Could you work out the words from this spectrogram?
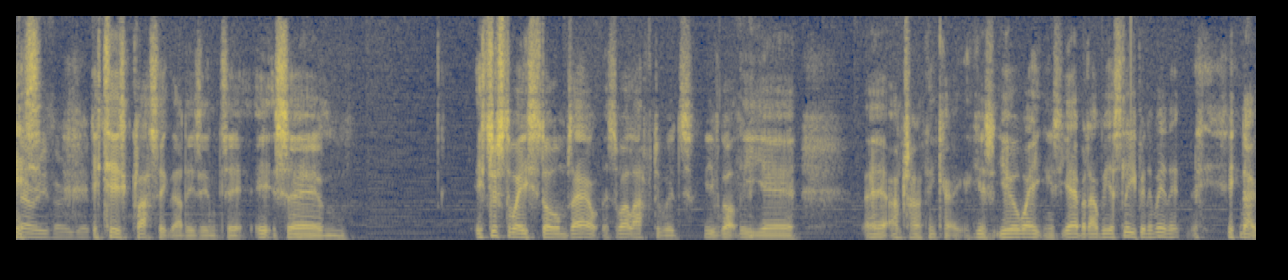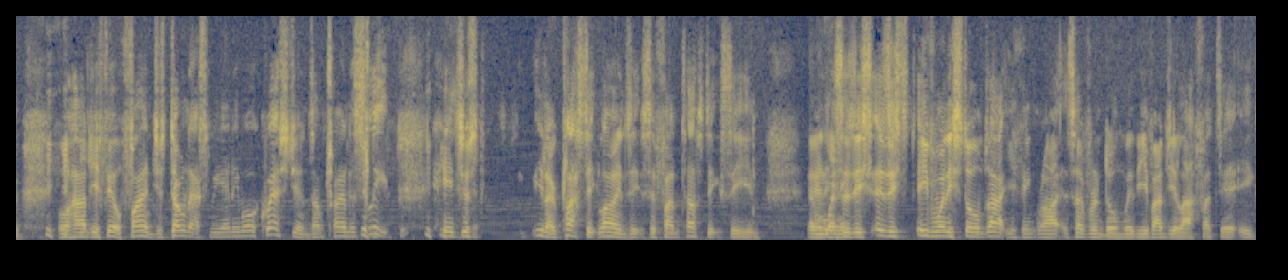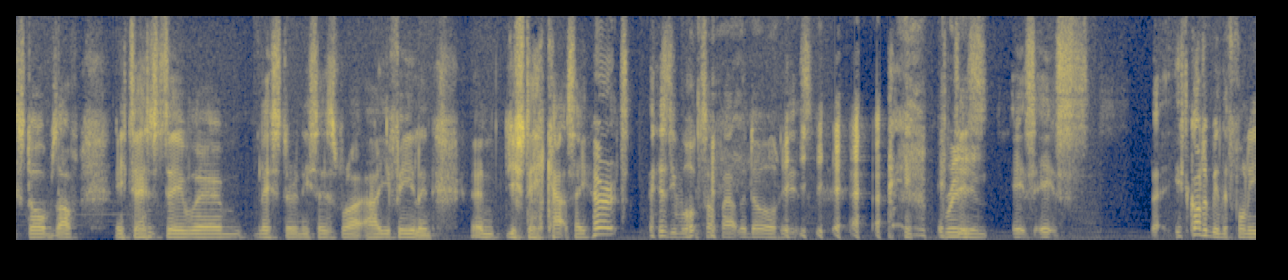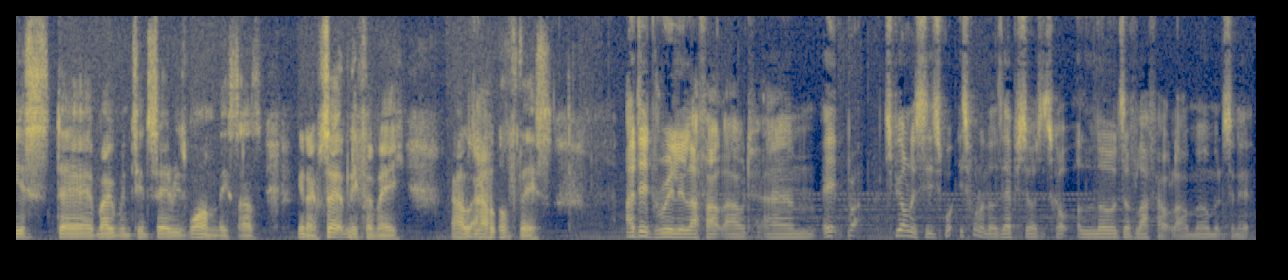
very, very good. It is classic, that is, isn't it? It's um, it's just the way he storms out as well. Afterwards, you've got the. Uh, uh, I'm trying to think. He goes, "You awake?" He goes, "Yeah, but I'll be asleep in a minute." you know. Well, how do you feel? Fine. Just don't ask me any more questions. I'm trying to sleep. It's just, you know, classic lines. It's a fantastic scene. And And it's it- as he, as he, even when he storms out, you think, right, it's over and done with. You've had your laugh at it. He storms off. He turns to um, Lister and he says, "Right, how are you feeling?" And you just hear Cat say, "Hurt," as he walks off out the door. It's, yeah. it is- Brilliant. it's it's it's got to be the funniest uh, moment in series one. This has, you know, certainly for me. I, I love this. I did really laugh out loud. Um, it, to be honest, it's it's one of those episodes. It's got loads of laugh out loud moments in it.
